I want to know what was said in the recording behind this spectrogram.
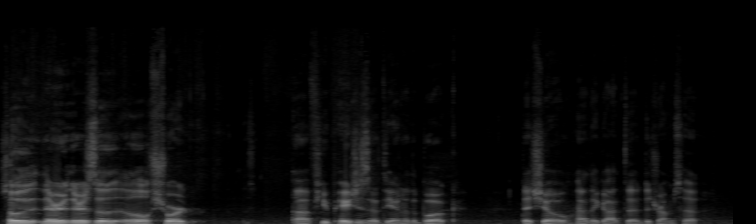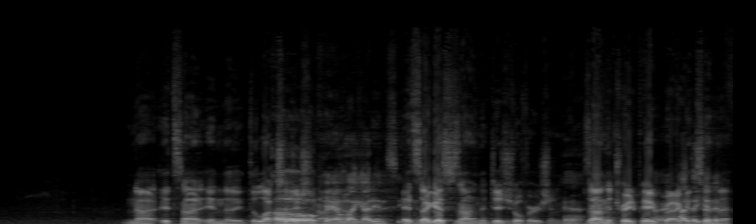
so there there's a, a little short uh, few pages at the end of the book that show how they got the, the drum set not it's not in the deluxe edition Oh, I okay. I'm like, I didn't see It's it. I guess it's not in the digital version. Yeah, it's not in the trade paperback. they it's in get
